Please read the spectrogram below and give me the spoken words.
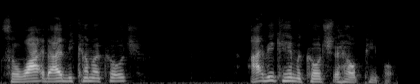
So, why did I become a coach? I became a coach to help people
